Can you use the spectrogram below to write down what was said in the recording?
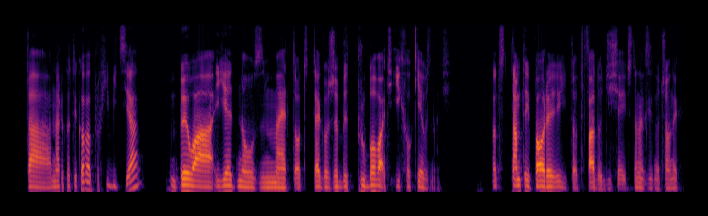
ta narkotykowa prohibicja była jedną z metod tego, żeby próbować ich okiełznać. Od tamtej pory, i to trwa do dzisiaj w Stanach Zjednoczonych,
